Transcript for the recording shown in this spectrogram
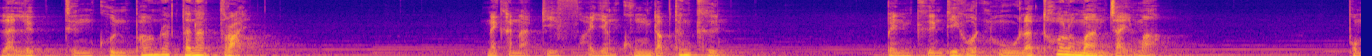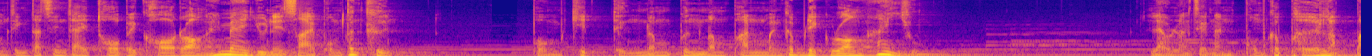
และลึกถึงคุณพระรัตนตรัย ในขณะที่ไฟยังคงดับทั้งคืน เป็นคืนที่หดหูและทรมานใจมาก ผมจึงตัดสินใจโทรไปขอร้องให้แม่อยู่ในสายผมทั้งคืน ผมคิดถึงลำพึงลำพันเหมือนกับเด็กร้องไห้อยู่ แล้วหลังจากนั้นผมก็เผลอหลับไป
